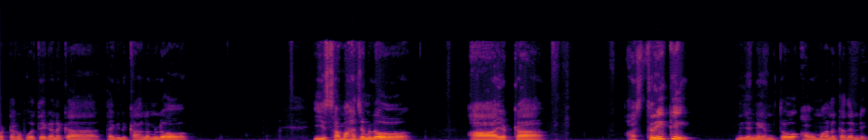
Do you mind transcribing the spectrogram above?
పుట్టకపోతే గనక తగిన కాలంలో ఈ సమాజంలో ఆ యొక్క ఆ స్త్రీకి నిజంగా ఎంతో అవమానం కదండి.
